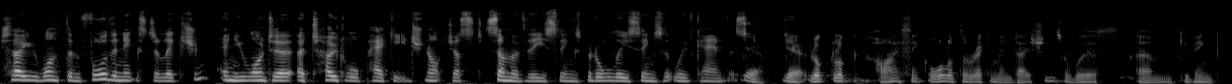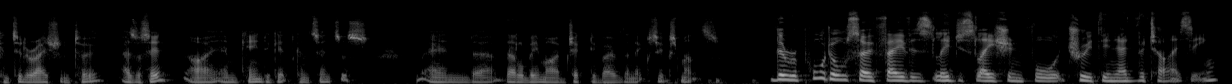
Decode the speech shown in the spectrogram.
So you want them for the next election and you want a, a, total package, not just some of these things, but all these things that we've canvassed. Yeah, yeah. Look, look, I think all of the recommendations are worth um, giving consideration to. As I said, I am keen to get consensus and uh, that'll be my objective over the next six months. The report also favours legislation for truth in advertising.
